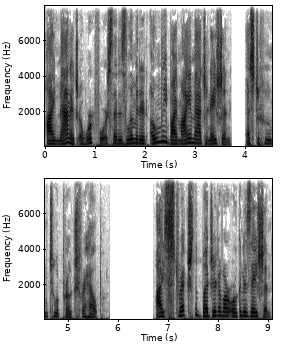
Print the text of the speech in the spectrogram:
I manage a workforce that is limited only by my imagination as to whom to approach for help. I stretch the budget of our organization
